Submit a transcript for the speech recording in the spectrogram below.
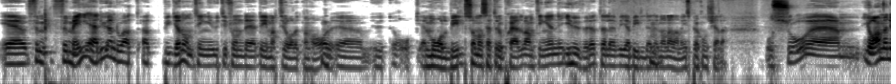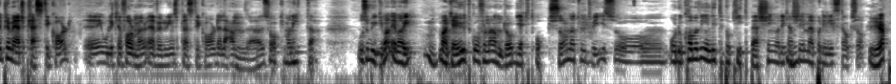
eh, för, för mig är det ju ändå att, att bygga någonting utifrån det, det materialet man har. Eh, ut, och en målbild som man sätter upp själv. Antingen i huvudet eller via bild eller någon annan inspirationskälla. Och så... Eh, jag använder primärt Plasticard eh, i olika former. Evergreens Plasticard eller andra saker man hittar. Och så bygger man det man vill. Man kan ju utgå från andra objekt också naturligtvis. Och, och då kommer vi in lite på kitbashing och det kanske är med på din lista också. Japp.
